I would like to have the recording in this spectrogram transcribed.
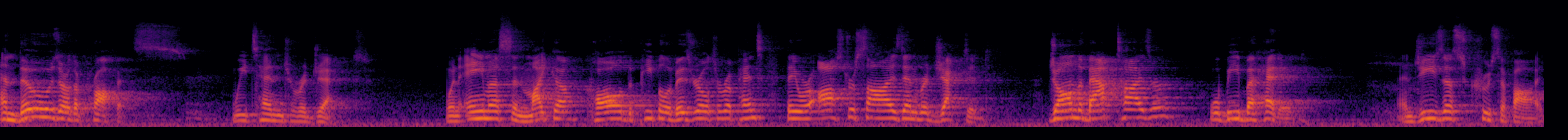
And those are the prophets we tend to reject. When Amos and Micah called the people of Israel to repent, they were ostracized and rejected. John the Baptizer will be beheaded, and Jesus crucified.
